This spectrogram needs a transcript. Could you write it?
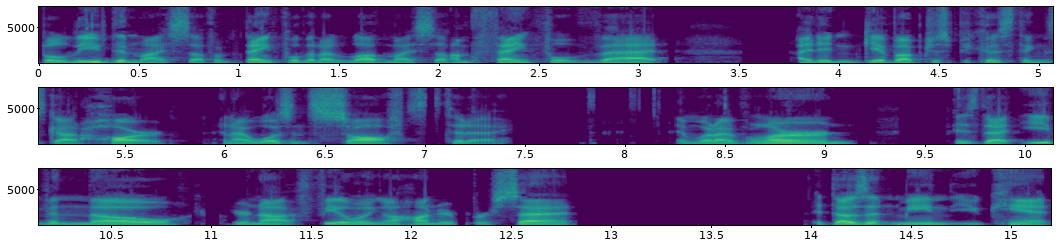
believed in myself. I'm thankful that I love myself. I'm thankful that I didn't give up just because things got hard and I wasn't soft today. And what I've learned is that even though you're not feeling 100%, it doesn't mean that you can't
